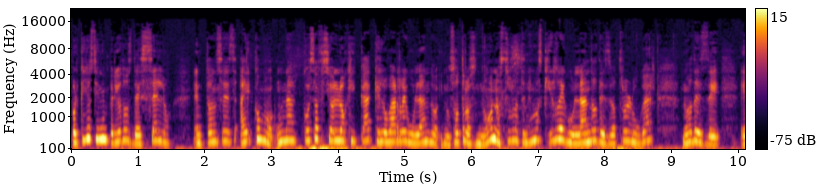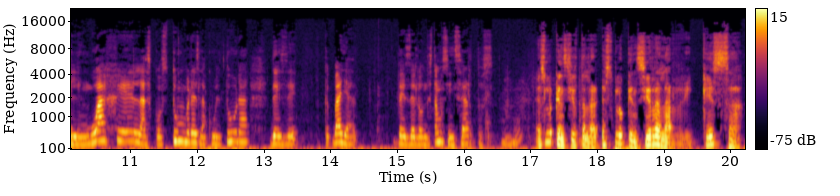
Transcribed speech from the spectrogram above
porque ellos tienen periodos de celo. Entonces hay como una cosa fisiológica que lo va regulando y nosotros no, nosotros lo tenemos que ir regulando desde otro lugar, ¿no? Desde el lenguaje, las costumbres, la cultura, desde vaya, desde donde estamos insertos. Es lo que encierra la, es lo que encierra la riqueza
